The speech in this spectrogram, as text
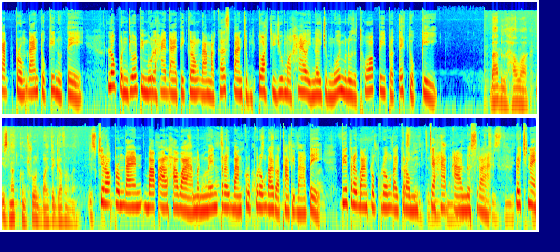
កាត់ព្រំដែនទូគីនោះទេលោកពន្យល់ពីមូលហេតុដែលទីក្រុង Damascus បានជំទាស់ជាយូរមកហើយនៅជំនួយមនុស្សធម៌ពីប្រទេសទូគី Bab al-Hawa is not controlled by the government ច្រកព្រំដែនបាបអាល់ហាវ៉ាមិនមែនត្រូវបានគ្រប់គ្រងដោយរដ្ឋាភិបាលទេ វាត្រូវបានគ្រប់គ្រងដោយក្រុមចាហាត់អាល់នុស្រាដូច្នេះ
